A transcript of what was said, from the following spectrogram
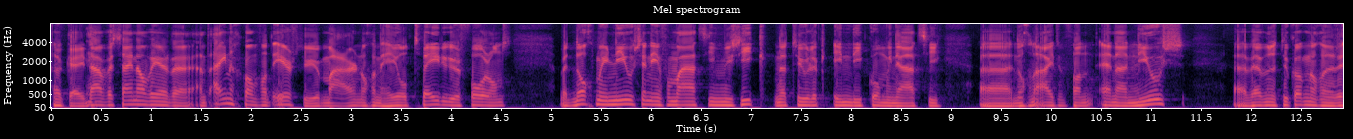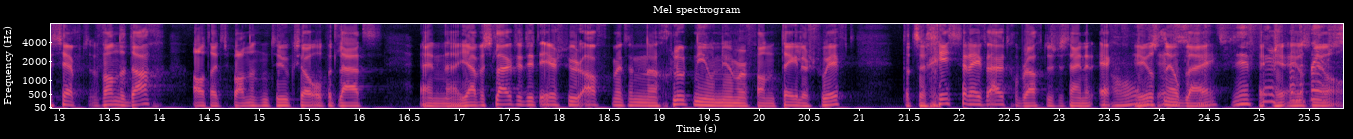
Oké, nou we zijn alweer eh, aan het einde gekomen van het eerste uur. Maar nog een heel tweede uur voor ons. Met nog meer nieuws en informatie. Muziek natuurlijk in die combinatie. Eh, nog een item van Enna Nieuws. Eh, we hebben natuurlijk ook nog een recept van de dag. Altijd spannend natuurlijk zo op het laatst. En eh, ja, we sluiten dit eerste uur af met een gloednieuw nummer van Taylor Swift. Dat ze gisteren heeft uitgebracht. Dus we zijn er echt Oh, heel snel blij. echt, vers He- van de heel snel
